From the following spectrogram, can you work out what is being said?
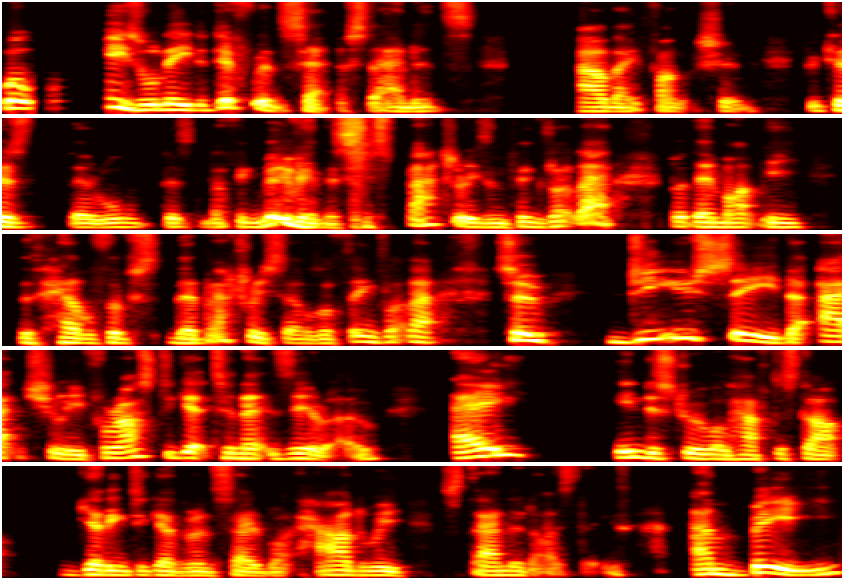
Well, these will need a different set of standards how they function because they're all there's nothing moving. There's just batteries and things like that. But there might be the health of their battery cells or things like that. So do you see that actually for us to get to net zero, A, industry will have to start getting together and say, right, how do we standardize things? And B,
